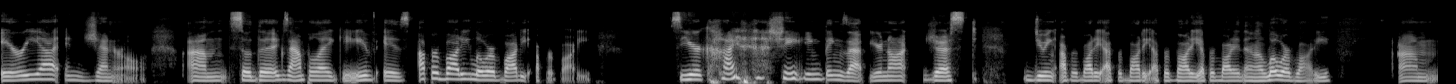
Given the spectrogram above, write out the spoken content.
area in general. Um, so the example I gave is upper body, lower body, upper body. So you're kind of shaking things up. You're not just doing upper body, upper body, upper body, upper body, then a lower body. Um,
